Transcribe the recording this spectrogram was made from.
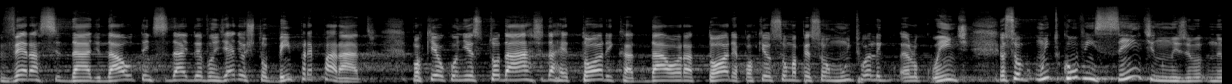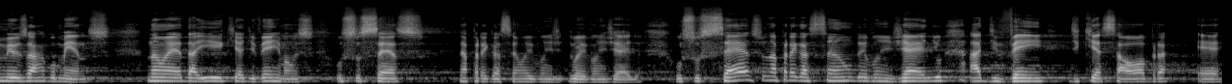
veracidade, da autenticidade do Evangelho, eu estou bem preparado, porque eu conheço toda a arte da retórica, da oratória, porque eu sou uma pessoa muito eloquente, eu sou muito convincente nos meus argumentos. Não é daí que advém, irmãos, o sucesso na pregação do Evangelho. O sucesso na pregação do Evangelho advém de que essa obra é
